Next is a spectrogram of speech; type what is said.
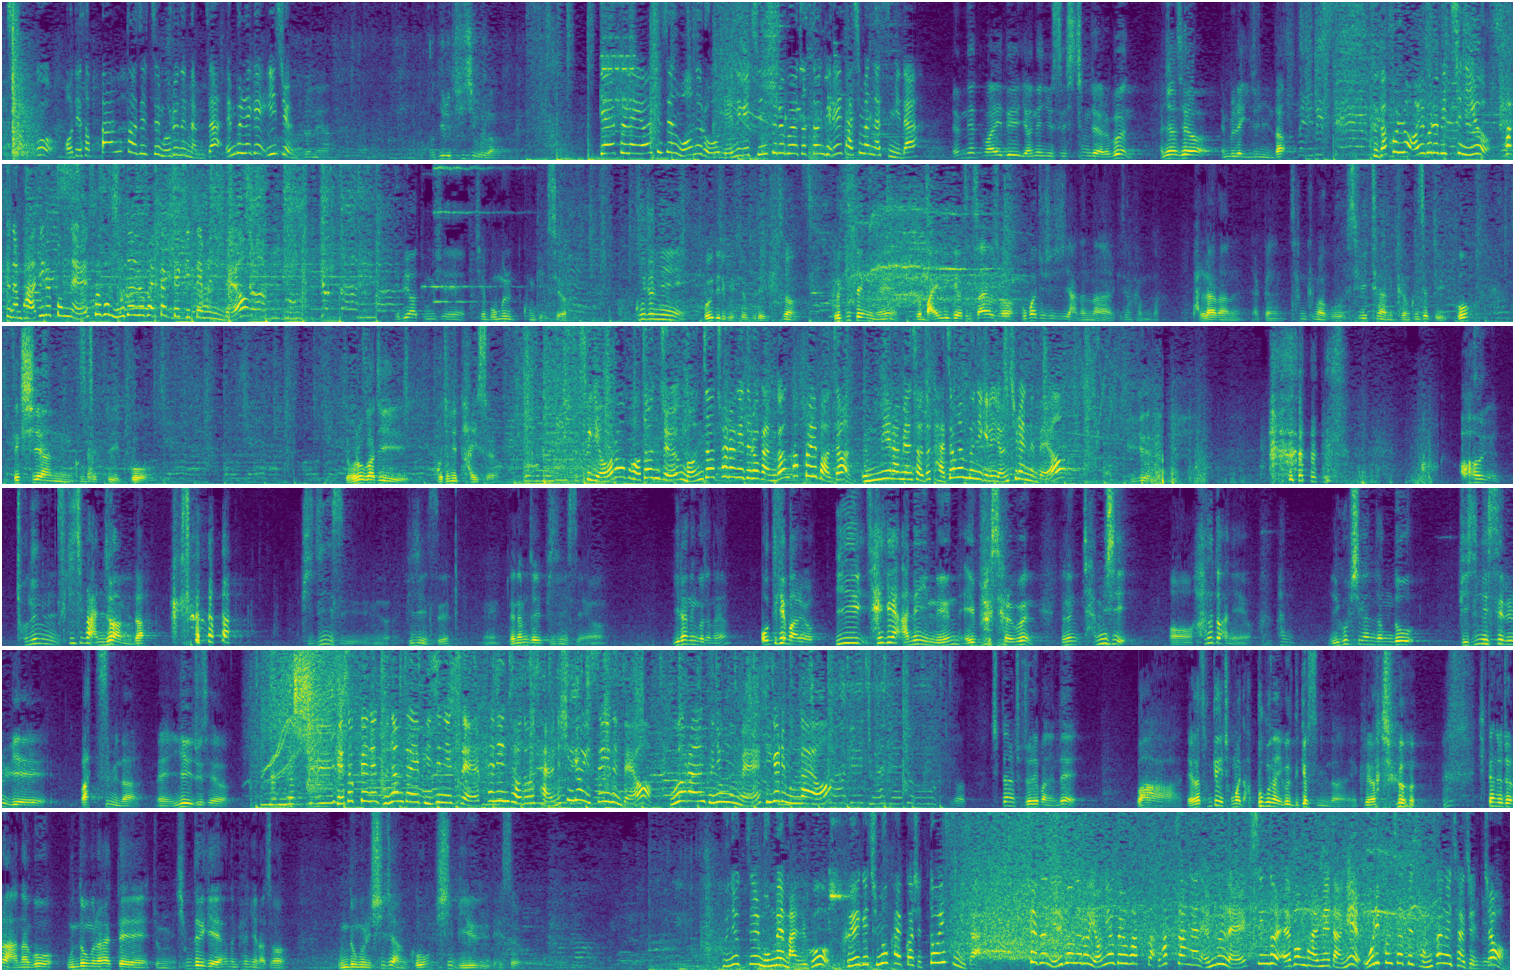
거쳤고 어디서 빵 터질지 모르는 남자 엠블랙의 이준. 어디로 튀지 몰라. 깨알 플레이어 시즌 1으로 예능의 진수를 보여줬던 그를 다시 만났습니다. 엠넷 와이드 연예 뉴스 시청자 여러분, 안녕하세요. 엠블랙 이준입니다. 그가 홀로 얼굴을 비친 이유 화끈한 body를 뽐낼 속옷 모델로 발탁됐기 때문인데요. 데뷔와 동시에 제 몸을 공개했어요. 꾸준히 보여드리고 있어요, 무대에서. 그렇기 때문에 그런 마일리지가 좀 쌓여서 뽑아주시지 않았나 이렇게 생각합니다. 발랄한 약간 상큼하고 스위트한 그런 컨셉도 있고, 섹시한 컨셉도 있고, 여러 가지 버전이 다 있어요. 그 여러 버전 중 먼저 촬영에 들어간 건 커플 버전. 은밀하면서도 다정한 분위기를 연출했는데요. 이게 아 저는 스킨십을 안 좋아합니다. 비즈니스입니다. 비즈니스. 네, 내 남자의 비즈니스예요. 일하는 거잖아요. 어떻게 말해요? 이 세계 안에 있는 에이블러스 여러분, 저는 잠시 어, 하루도 아니에요. 한 7시간 정도 비즈니스를 위해 왔습니다. 네, 이해해 주세요. 계속되는 두 남자의 비즈니스에 팬인 저도 자연히 신경이 쓰이는데요. 우월한 근육 몸매, 비결이 뭔가요? 식단을 조절해 봤는데 와 내가 성격이 정말 나쁘구나 이걸 느꼈습니다. 예, 그래가지고 식단 조절을 안 하고 운동을 할 때 좀 힘들게 하는 편이라서 운동을 쉬지 않고 12일 했어요. 근육질 몸매 말고 그에게 주목할 것이 또 있습니다. 최근 일본으로 영역을 확장, 확장한 엠블랙 싱글 앨범 발매 당일 오리콘 차트 정상을 차지했죠.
